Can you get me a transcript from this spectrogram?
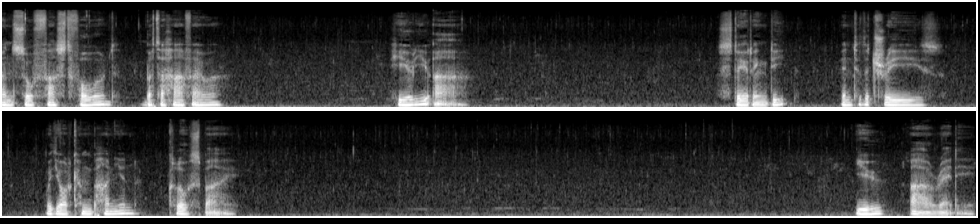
And so fast forward but a half hour. Here you are, staring deep into the trees with your companion close by. You are ready.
